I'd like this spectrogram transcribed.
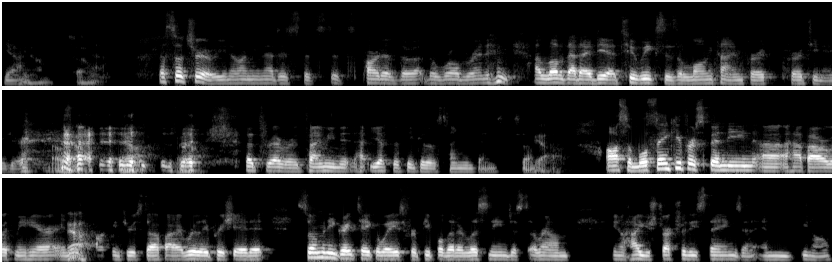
Yeah. You know, so. Yeah. That's so true. You know, I mean, that is that's it's part of the the world we're in. And I love that idea. Two weeks is a long time for for a teenager. Oh, yeah. yeah. like, that's forever. Timing it. You have to think of those timing things. So yeah. Awesome. Well, thank you for spending uh, a half hour with me here and yeah. talking through stuff. I really appreciate it. So many great takeaways for people that are listening, just around, you know, how you structure these things and and you know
